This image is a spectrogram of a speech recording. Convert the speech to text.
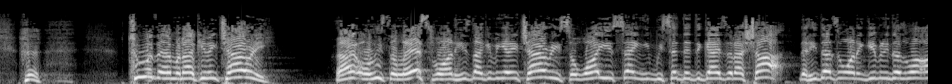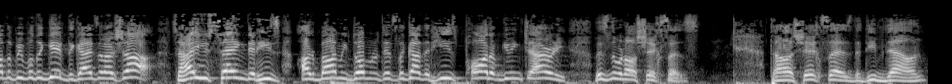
Two of them are not giving charity. Right? Or at least the last one, he's not giving any charity. So why are you saying, we said that the guy's at Asha, that he doesn't want to give and he doesn't want other people to give. The guy's at Asha. So how are you saying that he's Arbami the God, that he's part of giving charity? Listen to what Alshich says. The Alshich says that deep down,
